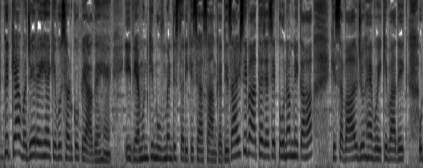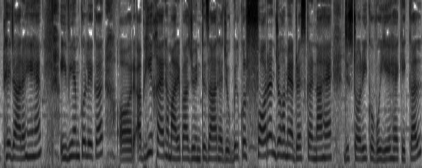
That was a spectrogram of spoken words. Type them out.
फिर क्या वजह रही है कि वो सड़कों पे आ गए हैं? ईवीएम उनकी मूवमेंट इस तरीके से आसान कर दी। ज़ाहिर सी बात है जैसे पूनम ने कहा कि सवाल जो है वो एक के बाद एक उठे जा रहे हैं ईवीएम को लेकर। और अभी खैर हमारे पास जो इंतज़ार है जो बिल्कुल फ़ौरन जो हमें एड्रेस करना है। जिस स्टोरी को वो ये है कि कल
